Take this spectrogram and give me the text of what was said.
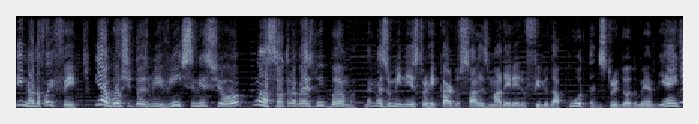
e nada foi feito. Em agosto de 2020 se iniciou uma ação através do IBAMA, né? mas o ministro Ricardo Salles Madeireiro, filho da puta, destruidor do meio ambiente,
